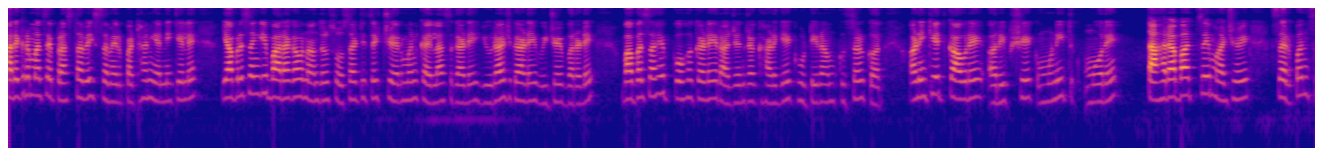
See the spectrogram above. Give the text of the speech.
कार्यक्रमाचे प्रास्ताविक समीर पठाण यांनी केले. याप्रसंगी बारागाव नांदूर सोसायटीचे चेअरमन कैलास गाडे युवराज गाडे विजय बर्डे बाबासाहेब कोहकडे राजेंद्र घाडगे घोटीराम कुसळकर अनिकेत कावरे अरिफ शेख मुनीत मोरे ताहराबादचे माजी सरपंच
